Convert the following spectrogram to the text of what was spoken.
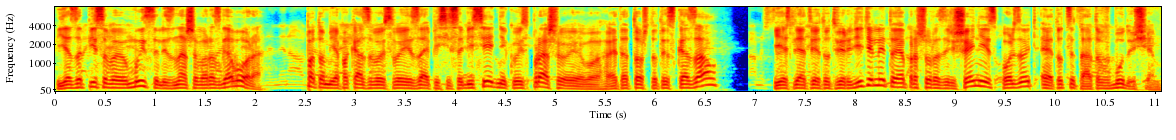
Я записываю мысль из нашего разговора. Потом я показываю свои записи собеседнику и спрашиваю его, это то, что ты сказал? Если ответ утвердительный, то я прошу разрешения использовать эту цитату в будущем.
